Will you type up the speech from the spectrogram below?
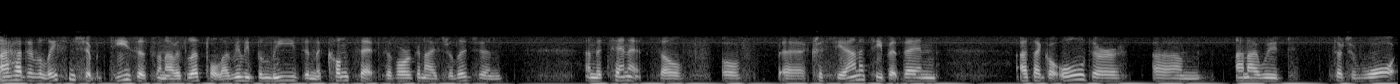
I had a relationship with Jesus when I was little. I really believed in the concepts of organized religion and the tenets of of uh, Christianity. But then, as I got older, um, and I would sort of watch,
